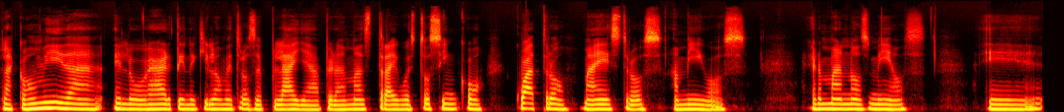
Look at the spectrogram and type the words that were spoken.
la comida, el lugar tiene kilómetros de playa, pero además traigo estos cinco, cuatro maestros, amigos, hermanos míos. Eh,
